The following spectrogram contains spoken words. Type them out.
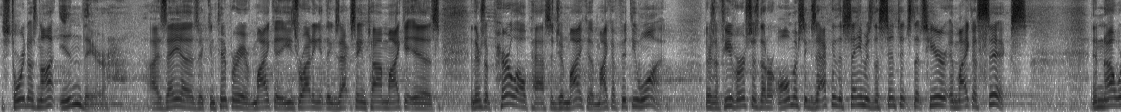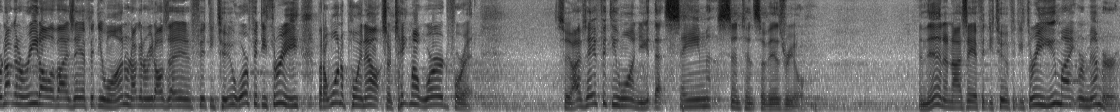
The story does not end there. Isaiah is a contemporary of Micah. He's writing at the exact same time Micah is. And there's a parallel passage in Micah, Micah 51. There's a few verses that are almost exactly the same as the sentence that's here in Micah 6. And now we're not going to read all of Isaiah 51, we're not going to read all Isaiah 52 or 53, but I want to point out, so take my word for it. So, Isaiah 51, you get that same sentence of Israel. And then in Isaiah 52 and 53, you might remember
